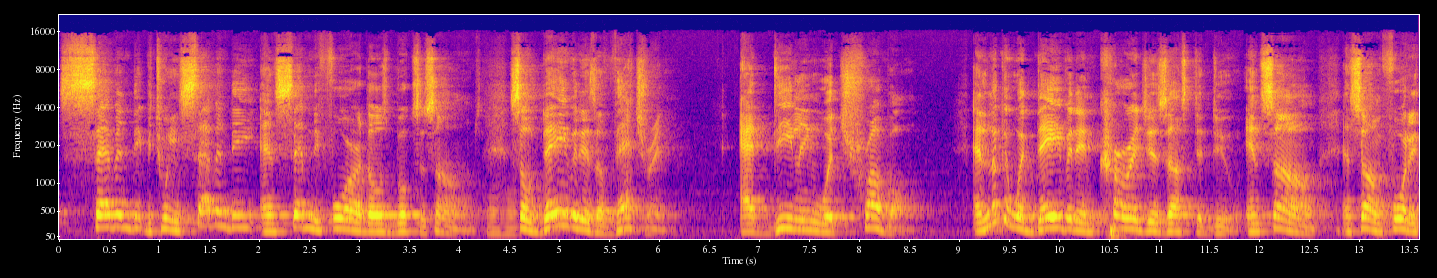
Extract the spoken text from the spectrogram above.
70 between 70 and 74 of those books of psalms. So David is a veteran at dealing with trouble. And look at what David encourages us to do in Psalm in Psalm 40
